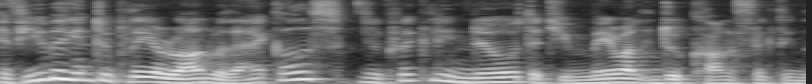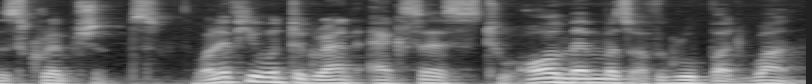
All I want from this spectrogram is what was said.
If you begin to play around with ACLs, you'll quickly note that you may run into conflicting descriptions. What if you want to grant access to all members of a group but one?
